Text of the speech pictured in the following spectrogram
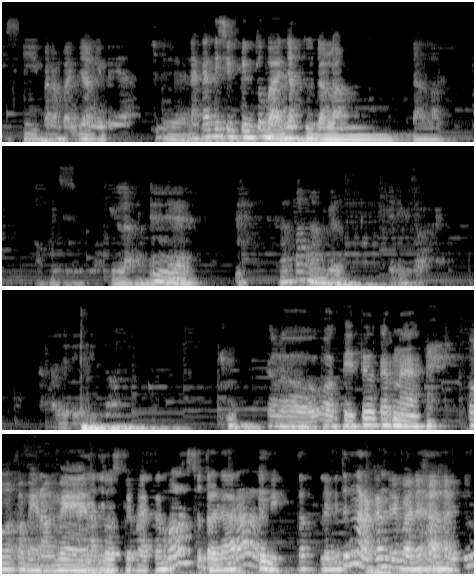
ISI Padang Panjang gitu ya. Iya. Nah kan disiplin tuh banyak tuh dalam dalam sebuah film. Hmm. Iya. Kenapa ngambil jadi visual atau jadi editor? Kalau waktu itu karena Kok nggak kameramen atau scriptwriter malah sutradara lebih lebih tenar kan daripada itu.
